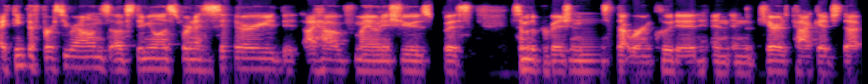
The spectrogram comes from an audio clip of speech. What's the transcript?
I think the first few rounds of stimulus were necessary. I have my own issues with some of the provisions that were included in, in the CARES package that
